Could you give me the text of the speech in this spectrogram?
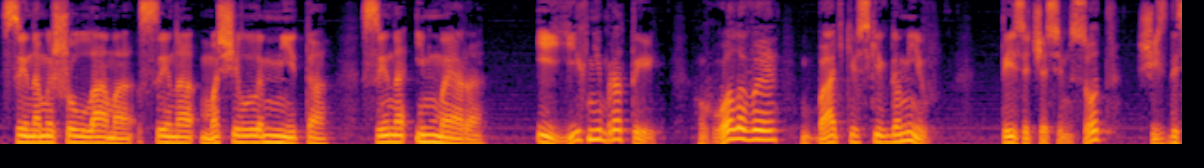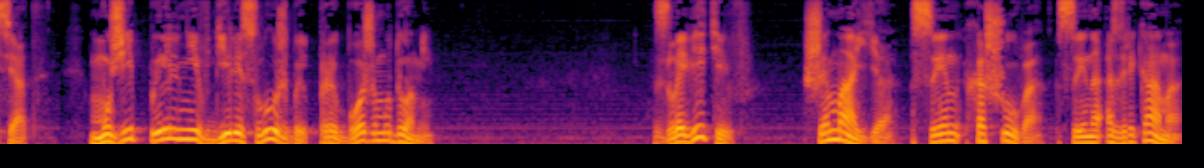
сина Мешулама, сина Машілеміта, сина Імера, і їхні брати, голови батьківських домів. 1760, мужі пильні в ділі служби при Божому домі. З левітів Шемайя, син Хашува, сина Азрікама,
